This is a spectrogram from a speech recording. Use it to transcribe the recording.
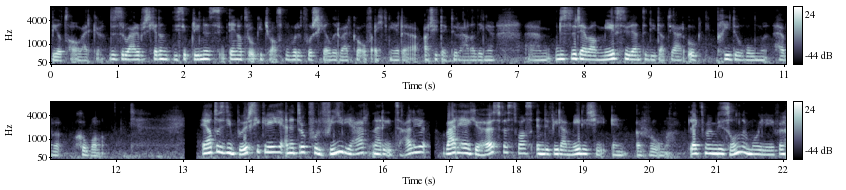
beeldhouwwerken. Dus er waren verschillende disciplines. Ik denk dat er ook iets was bijvoorbeeld voor schilderwerken of echt meer uh, architecturale dingen. Um, dus er zijn wel meer studenten die dat jaar ook die Prix de Rome hebben gewonnen. Hij had dus die beurs gekregen en hij trok voor vier jaar naar Italië, waar hij gehuisvest was in de Villa Medici in Rome. Lijkt me een bijzonder mooi leven.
